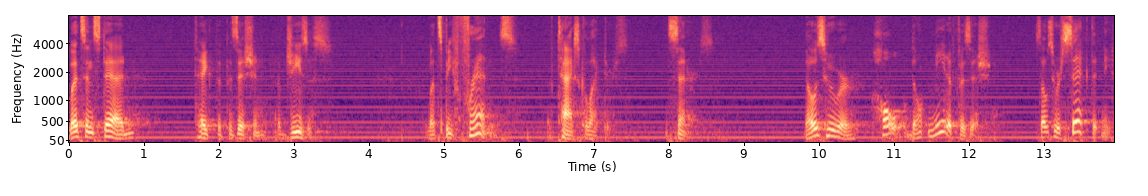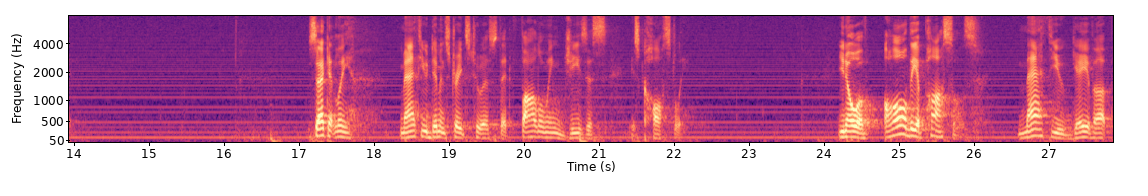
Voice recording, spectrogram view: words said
Let's instead take the position of Jesus. Let's be friends of tax collectors and sinners. Those who are whole don't need a physician. It's those who are sick that need it. Secondly, Matthew demonstrates to us that following Jesus is costly. You know, of all the apostles, Matthew gave up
